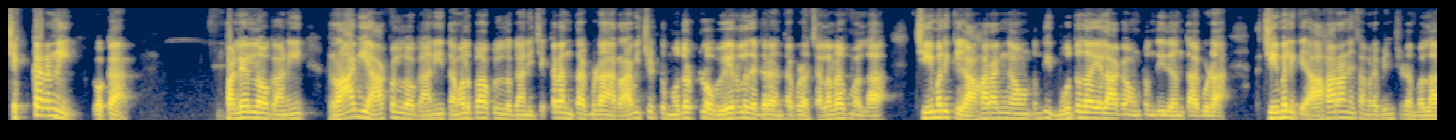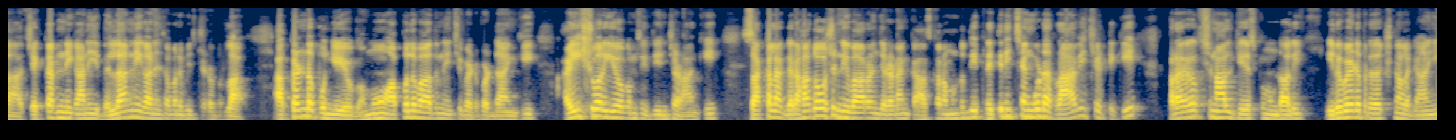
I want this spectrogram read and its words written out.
చక్కెరని ఒక పల్లెల్లో కానీ రావి ఆకుల్లో కానీ తమలపాకుల్లో కానీ చక్కెర అంతా కూడా రావి చెట్టు మొదట్లో వేర్ల దగ్గర అంతా కూడా చల్లడం వల్ల చీమలికి ఆహారంగా ఉంటుంది భూతదాయలాగా ఉంటుంది ఇదంతా కూడా. చీమలికి ఆహారాన్ని సమర్పించడం వల్ల చక్కెరని కానీ బెల్లాన్ని కానీ సమర్పించడం వల్ల అఖండ పుణ్యయోగము అప్పుల బాధ నుంచి బయటపడడానికి ఐశ్వర్య యోగం సిద్ధించడానికి సకల గ్రహదోష నివారణ జరగడానికి ఆస్కారం ఉంటుంది. ప్రతినిత్యం కూడా రావి చెట్టుకి ప్రదక్షిణాలు చేస్తూ ఉండాలి. ఇరవై ఏడు ప్రదక్షిణాలు కానీ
